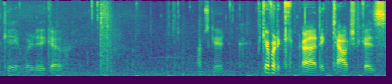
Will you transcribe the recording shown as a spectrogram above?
okay, where did it go? I'm scared. Be careful to uh, the couch because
